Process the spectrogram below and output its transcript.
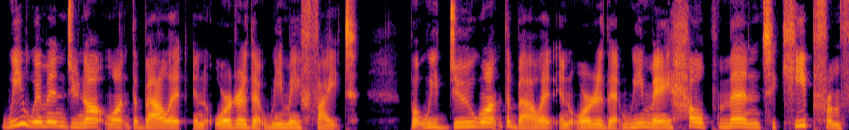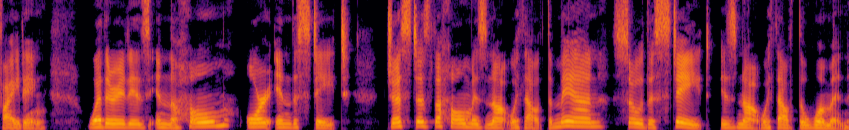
we women do not want the ballot in order that we may fight, but we do want the ballot in order that we may help men to keep from fighting whether it is in the home or in the state. Just as the home is not without the man, so the state is not without the woman.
